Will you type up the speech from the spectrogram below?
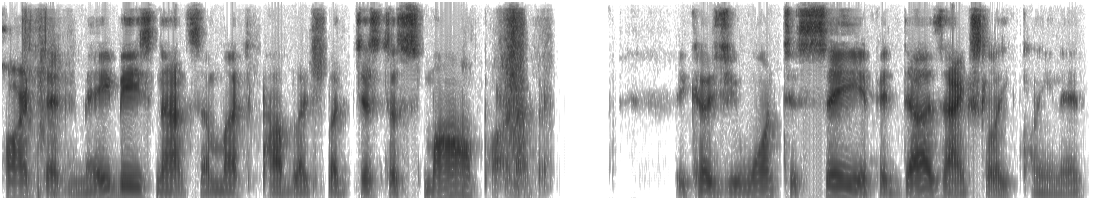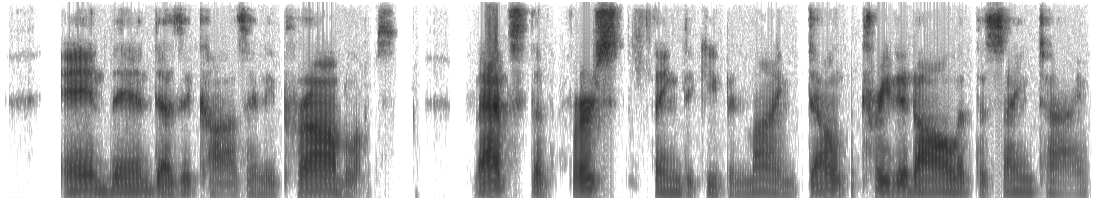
part that maybe is not so much public, but just a small part of it. Because you want to see if it does actually clean it, and then does it cause any problems. That's the first thing to keep in mind. Don't treat it all at the same time.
